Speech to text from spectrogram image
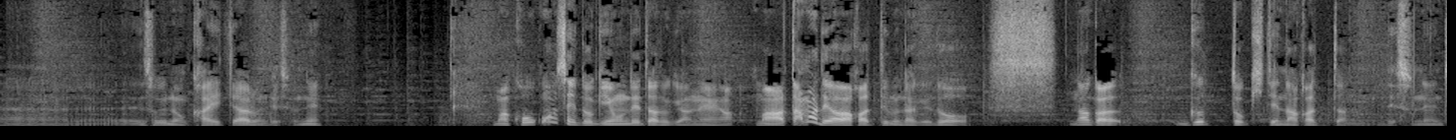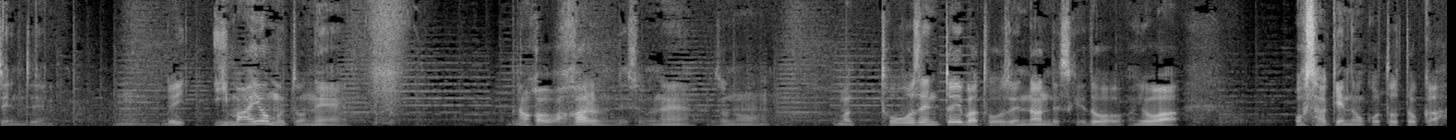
えー、そういうのを書いてあるんですよね。まあ高校生の時読んでた時はね、まあ頭では分かってるんだけど、なんかグッと来てなかったんですね、全然。うん、で、今読むとね、なんかわかるんですよね。その、まあ、当然といえば当然なんですけど、要は、お酒のこととか、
